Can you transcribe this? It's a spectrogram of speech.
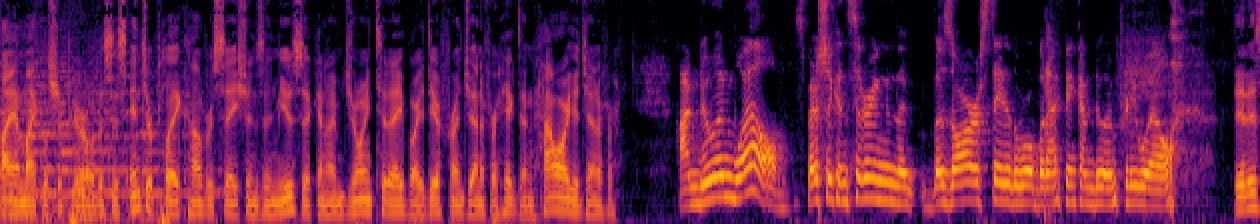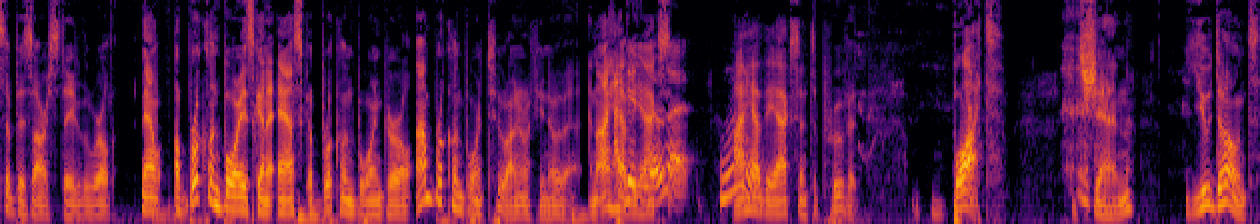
Hi, I'm Michael Shapiro. This is Interplay Conversations in Music, and I'm joined today by dear friend Jennifer Higdon. How are you, Jennifer? I'm doing well, especially considering the bizarre state of the world, but I think I'm doing pretty well. It is a bizarre state of the world. Now, a Brooklyn boy is going to ask a Brooklyn born girl. I'm Brooklyn born too. I don't know if you know that. And I have I the accent. Hmm. I have the accent to prove it. But, Jen, you don't.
